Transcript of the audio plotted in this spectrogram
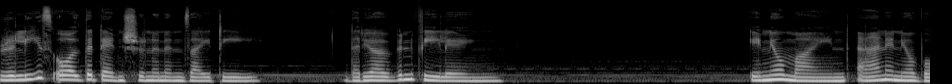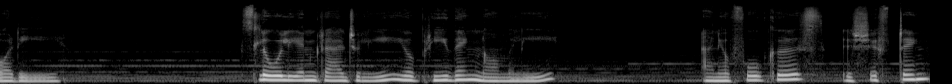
Release all the tension and anxiety that you have been feeling in your mind and in your body. Slowly and gradually, you're breathing normally, and your focus is shifting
